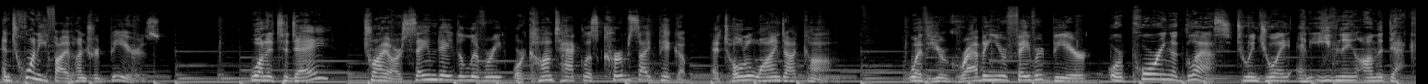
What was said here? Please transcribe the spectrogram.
and 2,500 beers. Want it today? Try our same day delivery or contactless curbside pickup at TotalWine.com. Whether you're grabbing your favorite beer or pouring a glass to enjoy an evening on the deck,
